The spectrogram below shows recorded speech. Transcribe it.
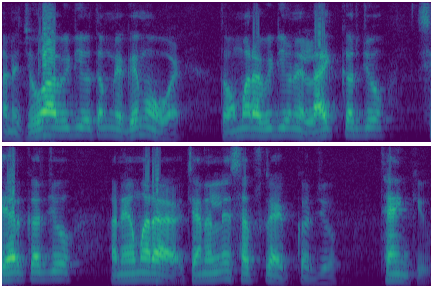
અને જો આ વીડિયો તમને ગમ્યો હોય તો અમારા વિડીયોને લાઇક કરજો, શેર કરજો અને અમારા ચેનલને સબસ્ક્રાઈબ કરજો. થેન્ક યુ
